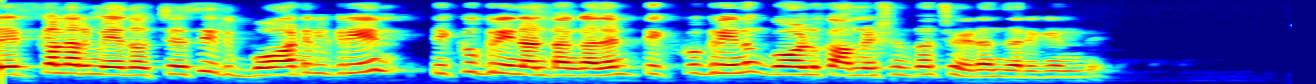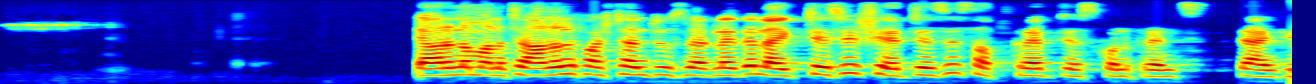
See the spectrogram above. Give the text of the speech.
రెడ్ కలర్ మీద వచ్చేసి ఇది బాటిల్ గ్రీన్ టిక్కు గ్రీన్ అంటాం కదండి. టిక్ గ్రీన్ గోల్డ్ కాంబినేషన్తో చేయడం జరిగింది. ఎవరైనా మన ఛానల్ ఫస్ట్ టైం చూసినట్లయితే లైక్ చేసి షేర్ చేసి సబ్స్క్రైబ్ చేసుకోండి ఫ్రెండ్స్. థ్యాంక్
